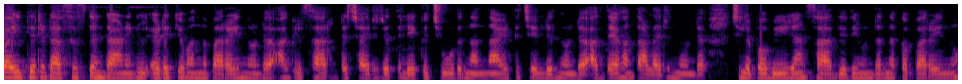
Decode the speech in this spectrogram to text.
വൈദ്യരുടെ അസിസ്റ്റന്റ് ആണെങ്കിൽ ഇടയ്ക്ക് വന്ന് പറയുന്നുണ്ട് അഖിൽ സാറിന്റെ ശരീരത്തിലേക്ക് ചൂട് നന്നായിട്ട് ചെല്ലുന്നുണ്ട് അദ്ദേഹം തളരുന്നുണ്ട് ചിലപ്പോൾ വീഴാൻ സാധ്യതയുണ്ടെന്നൊക്കെ പറയുന്നു.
